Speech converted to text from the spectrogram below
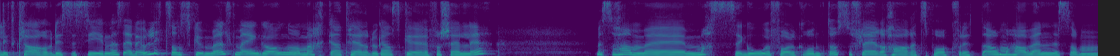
litt klar over disse sidene, så er det jo litt sånn skummelt med en gang å merke at her er du ganske forskjellig. Men så har vi masse gode folk rundt oss, og flere har et språk for dette, og vi har venner som,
